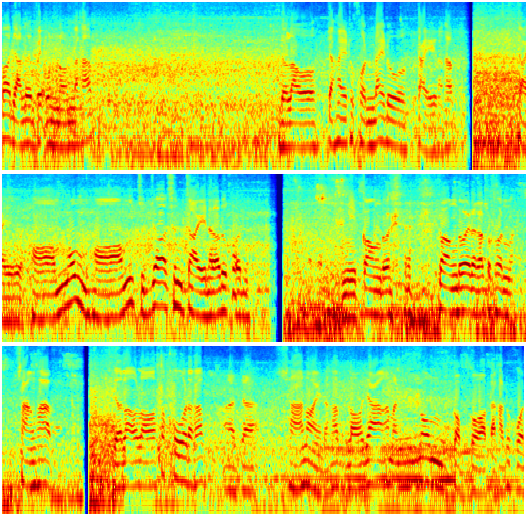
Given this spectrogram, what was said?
ก็อย่าลืมไปอุดหนุนนะครับ เดี๋ยวเราจะให้ทุกคนได้ดูไก่นะครับ ไก่หอมนุ่มหอมสุดยอดชื่นใจนะครับทุกคน มีกล้องด้วย กล้องด้วยนะครับทุกคนสร้างภาพ เดี๋ยวเรารอสักครู่นะครับ อาจจะช้าหน่อยนะครับรอย่างให้มันนุ่มกรอบๆนะครับ ทุกคน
